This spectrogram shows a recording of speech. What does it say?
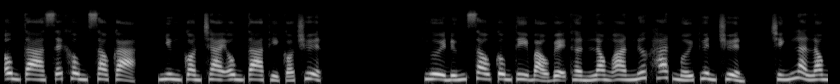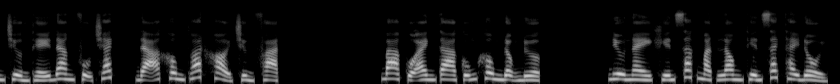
ông ta sẽ không sao cả, nhưng con trai ông ta thì có chuyện. Người đứng sau công ty bảo vệ thần Long An nước hát mới tuyên truyền, chính là Long Trường Thế đang phụ trách, đã không thoát khỏi trừng phạt. Ba của anh ta cũng không động được. Điều này khiến sắc mặt Long Thiên Sách thay đổi.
